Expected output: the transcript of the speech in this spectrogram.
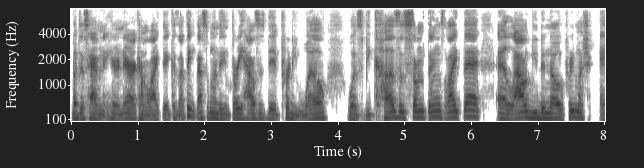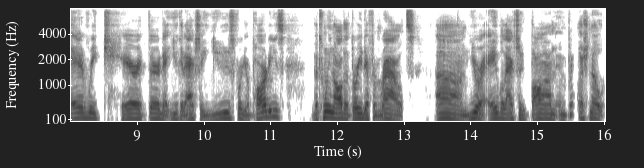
But just having it here and there, I kind of liked it because I think that's the one thing Three Houses did pretty well was because of some things like that. It allowed you to know pretty much every character that you could actually use for your parties between all the three different routes um, you are able to actually bond and pretty much know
